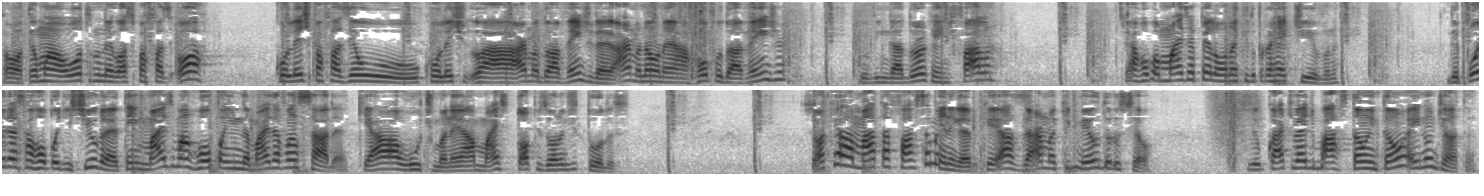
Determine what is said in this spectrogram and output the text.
Ó, tem uma outro negócio pra fazer. Ó, colete pra fazer o, o, colete, a arma do Avenger, galera. Arma não, né? A roupa do Avenger. Do Vingador, que a gente fala. Que é a roupa mais apelona aqui do Projetivo, né? Depois dessa roupa de estilo, galera, tem mais uma roupa ainda mais avançada. Que é a última, né? A mais top zona de todas. Só que ela mata fácil também, né, galera? Porque as armas aqui, meu Deus do céu. Se o cara tiver de bastão, então, aí não adianta.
